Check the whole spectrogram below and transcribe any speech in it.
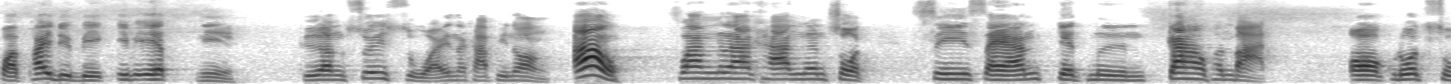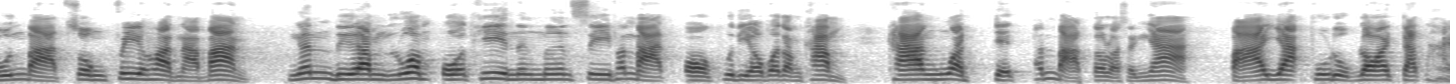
ปลอดภัยด้วยเบรก EBS นี่ เครื่องสวยๆนะครับพี่น้องอ้าว ฟังราคาเงินสด 479,000 บาท ออกรถศูนย์บาทส่งฟรีฮอดหน้าบ้าน เงินเดือนร่วมโอที่ 14,000 บาท ออกผู้เดียวบ่ต้องคำค่างวด 7,000 บาทตลอดสัญญาป๋ายะผู้รูปรอยจัดให้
